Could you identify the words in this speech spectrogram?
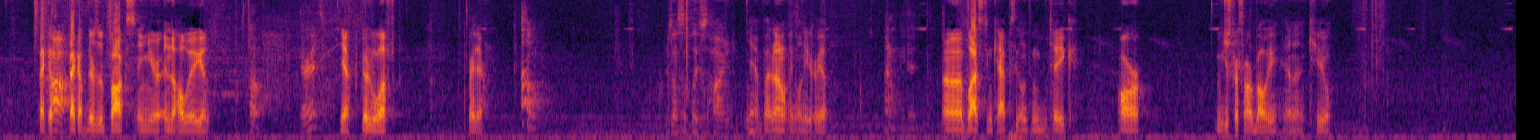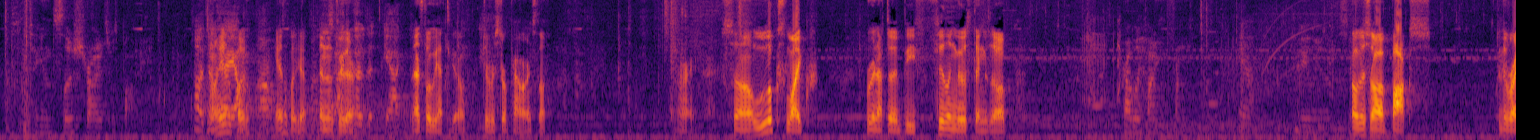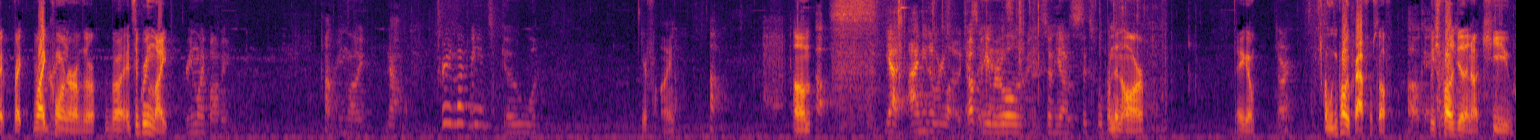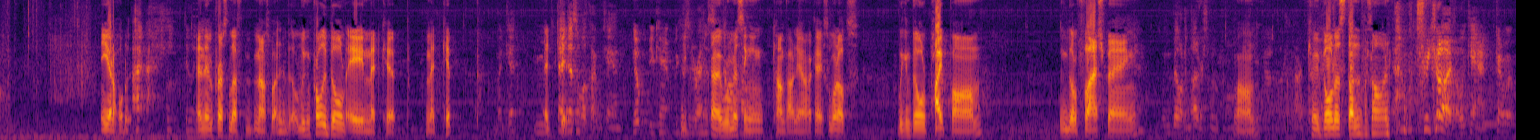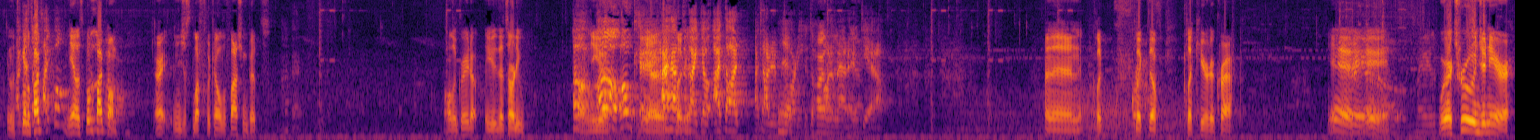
Back up. Ah. Back up. There's a box in your in the hallway again. Oh, there it is. Yeah, go to the left. Right there. Oh, There's also a place to hide. Yeah, but I don't think we'll need it yet. I don't need it. Uh, blasting cap is the only thing we can take. R. We just press R, Bobby, and then Q. Taking slow strides with Bobby. Oh, it's No, okay. he hasn't played. I'm- I'm- He hasn't played yet. okay, And then so through there. go the- yeah, I can go. That's where we have to go to restore power and stuff. Alright. So, looks like we're gonna have to be filling those things up. Probably hiding from yeah. aliens. Oh, there's a box to the right, right, right corner of the. the it's a green light. Green light, Bobby. Oh, Green light. no. Green light means go. You're fine. Oh, Um, oh. Yeah, I need to reload. Oh, Just in he rolled. So he has six full. and then R. There you go. Alright. Oh, we can probably craft some stuff. Oh, okay. We should probably do do that now. Q. And you gotta hold it. I, doing And then press left mouse button to build. We can probably build a med kit. Med kit? that. Medkit? Med It doesn't look like we can. Nope, you can't because You- you're missing. Uh, we're compound. missing compound, yeah. Okay, so what else? We can build a pipe bomb. We can build a flashbang. We can build another smoke bomb. Um, can we build a stun baton? Which we could, but we can't. Okay, wait. Yeah, let's I build a pipe. pipe bomb? Yeah, let's build a Build pipe bomb. All right, and just left click all the flashing bits. Okay. All the great up. That's already. Oh, Done, you got- oh, okay. yeah, I have to it. like go. I thought I thought it was Yeah. already the highlight, automatic. yeah. Yeah. And then click, click the, click here to craft. Yay! Oh, We're a true engineer.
